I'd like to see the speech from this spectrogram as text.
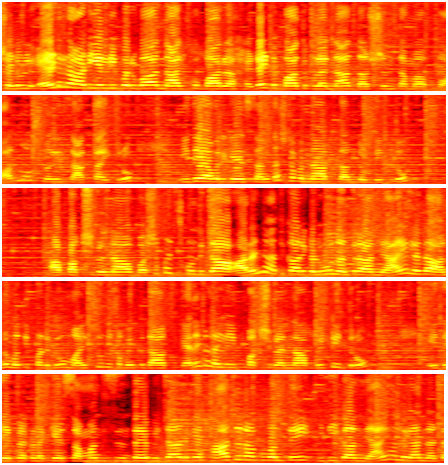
ಶೆಡ್ಯೂಲ್ ಎರಡರ ಅಡಿಯಲ್ಲಿ ಬರುವ ನಾಲ್ಕು ಬಾರ್ ಹೆಡೆಡ್ ಬಾತುಗಳನ್ನ ದರ್ಶನ್ ತಮ್ಮ ಫಾರ್ಮ್ ಹೌಸ್ನಲ್ಲಿ ಸಾಕ್ತಾ ಇದ್ರು. ಇದೇ ಅವರಿಗೆ ಸಂಕಷ್ಟವನ್ನ ತಂದೊಡ್ಡಿತ್ತು. ಆ ಪಕ್ಷಿಗಳನ್ನ ವಶಪಡಿಸಿಕೊಂಡಿದ್ದ ಅರಣ್ಯ ಅಧಿಕಾರಿಗಳು ನಂತರ ನ್ಯಾಯಾಲಯದ ಅನುಮತಿ ಪಡೆದು ಮೈಸೂರು ಸಮೀಪದ ಕೆರೆಗಳಲ್ಲಿ ಪಕ್ಷಿಗಳನ್ನ ಬಿಟ್ಟಿದ್ರು. ಇದೇ ಪ್ರಕರಣಕ್ಕೆ ಸಂಬಂಧಿಸಿದಂತೆ ವಿಚಾರಣೆಗೆ ಹಾಜರಾಗುವಂತೆ ಇದೀಗ ನ್ಯಾಯಾಲಯ ನಟ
